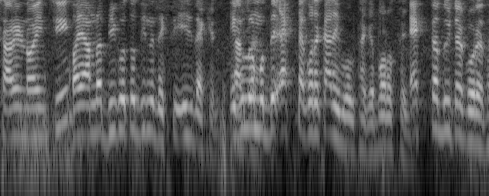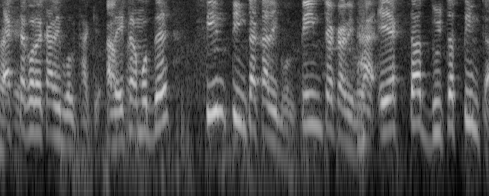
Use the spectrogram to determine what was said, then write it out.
সাড়ে নয় ইঞ্চি। ভাই আমরা বিগত দিনে দেখছি এই দেখেন এগুলোর আচ্ছা। মধ্যে একটা করে কারিবল থাকে বড় সাইজ একটা দুইটা করে থাকে। একটা করে থাকে। আর আচ্ছা। এটার মধ্যে তিন তিনটা তিনটা হ্যাঁ এই একটা দুইটা তিনটা।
